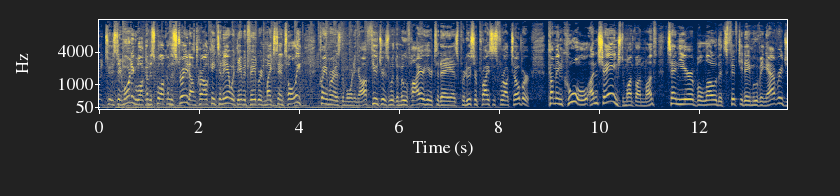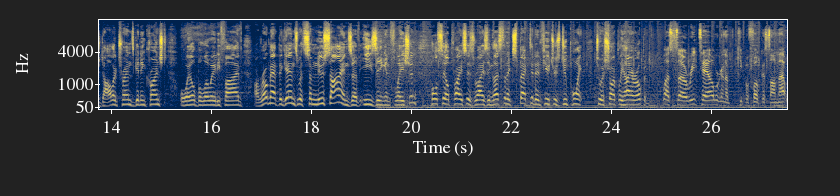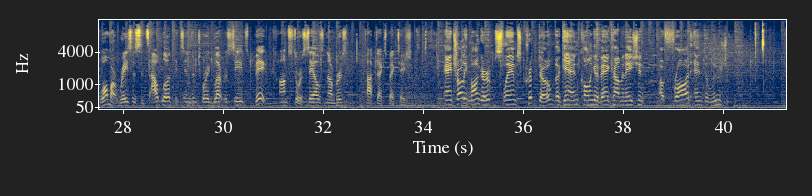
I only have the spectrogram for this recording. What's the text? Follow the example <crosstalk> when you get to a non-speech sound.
Good Tuesday morning. Welcome to Squawk on the Street. I'm Carl Quintanilla with David Faber and Mike Santoli. Cramer has the morning off. Futures with the move higher here today as producer prices for October come in cool, unchanged month on month. 10 year below that's 50 day moving average. Dollar trends getting crunched. Oil below 85. Our roadmap begins with some new signs of easing inflation. Wholesale prices rising less than expected, and futures do point to a sharply higher open. Plus, uh, retail, we're going to keep a focus on that. Walmart raises its outlook, its inventory glut receipts, big comp store sales numbers, topped expectations. And Charlie Munger slams crypto, again, calling it a bad combination of fraud and delusion.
